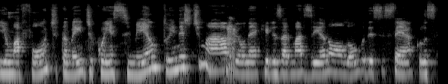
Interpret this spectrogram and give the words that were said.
e uma fonte também de conhecimento inestimável, né, que eles armazenam ao longo desses séculos.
